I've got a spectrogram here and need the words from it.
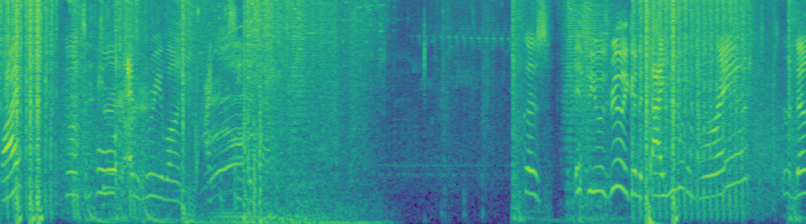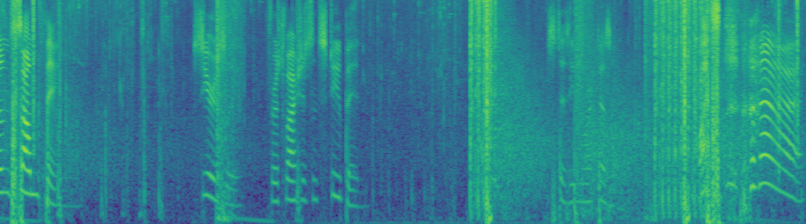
Why? He wants to fool everyone. I could see this happen. Because if he was really gonna die, he would have ran or done something. Seriously, First Flash isn't stupid. Just does even work, doesn't what?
